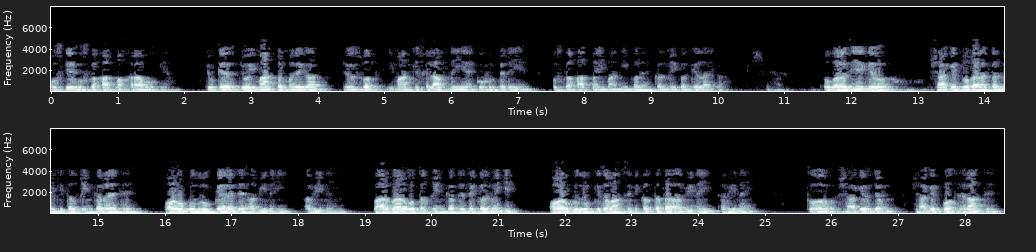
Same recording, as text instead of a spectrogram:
اس کے اس کا خاتمہ خراب ہو گیا۔ کیونکہ جو ایمان پر مرے گا، جو اس وقت ایمان کے خلاف نہیں ہے، کفر پہ نہیں ہے، اس کا خاتمہ ایمان ہی پر ہے کلمے پر کہلائے گا۔ تو غرض یہ کہ شاگرد وغیرہ کلمے کی تلقین کر رہے تھے اور وہ بزرگ کہہ رہے تھے، ابھی نہیں ابھی نہیں۔ بار بار وہ تلقین کرتے تھے کلمے کی اور بزرگ کی زبان سے نکلتا تھا، ابھی نہیں ابھی نہیں۔ تو شاگرد جب شاگرد بہت حیران تھے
